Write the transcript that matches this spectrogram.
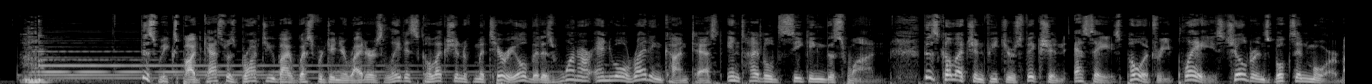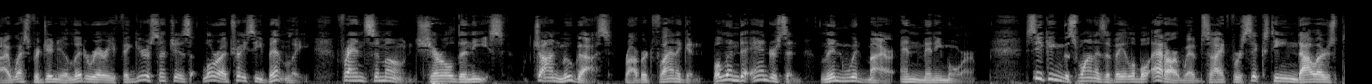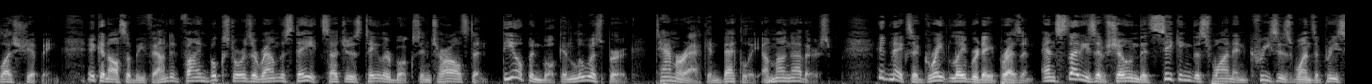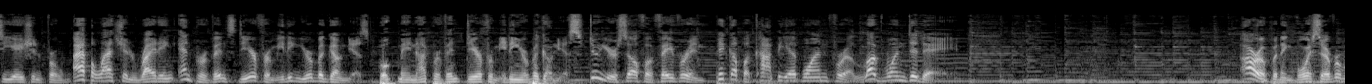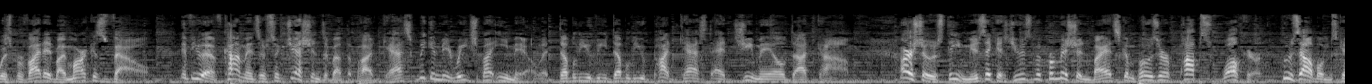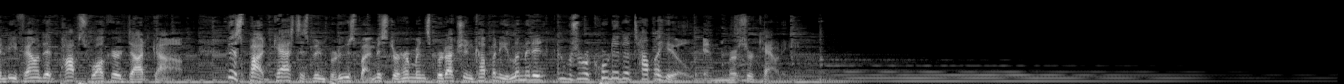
This week's podcast was brought to you by West Virginia Writers' latest collection of material that has won our annual writing contest entitled Seeking the Swan. This collection features fiction, essays, poetry, plays, children's books, and more by West Virginia literary figures such as Laura Treacy Bentley, Fran Simone, Cheryl Denise, John Mugas, Robert Flanagan, Belinda Anderson, Lynn Widmeyer, and many more. Seeking the Swan is available at our website for $16 plus shipping. It can also be found at fine bookstores around the state, such as Taylor Books in Charleston, The Open Book in Lewisburg, Tamarack and Beckley, among others. It makes a great Labor Day present, and studies have shown that Seeking the Swan increases one's appreciation for Appalachian writing and prevents deer from eating your begonias. Book may not prevent deer from eating your begonias. Do yourself a favor and pick up a copy of one for a loved one today. Our opening voiceover was provided by Marcus Vowell. If you have comments or suggestions about the podcast, we can be reached by email at wvwpodcast at gmail.com. Our show's theme music is used with permission by its composer, Pops Walker, whose albums can be found at popswalker.com. This podcast has been produced by Mr. Herman's Production Company Limited and was recorded atop a hill in Mercer County.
